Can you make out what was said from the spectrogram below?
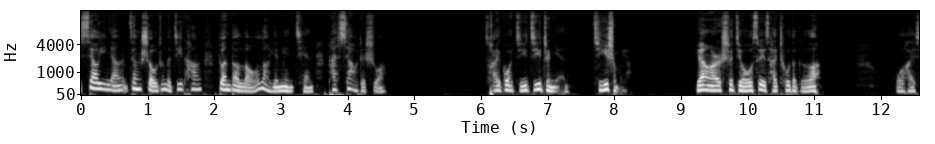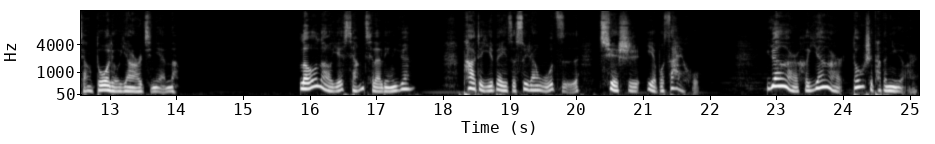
萧姨娘将手中的鸡汤端到娄老爷面前，她笑着说：“才过及笄之年。”急什么呀？渊儿十九岁才出的阁，我还想多留嫣儿几年呢。娄老爷想起了凌渊，他这一辈子虽然无子，却是也不在乎。渊儿和嫣儿都是他的女儿，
